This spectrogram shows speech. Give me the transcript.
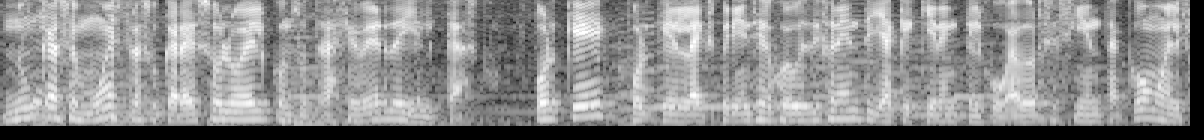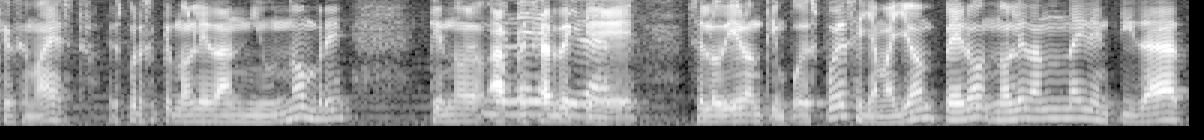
Nunca Sí. se muestra su cara, es solo él con su traje verde y el casco. ¿Por qué? Porque la experiencia del juego es diferente, ya que quieren que el jugador se sienta como el jefe maestro. Es por eso que no le dan ni un nombre, que no, a pesar de que se lo dieron tiempo después, se llama John, pero no le dan una identidad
